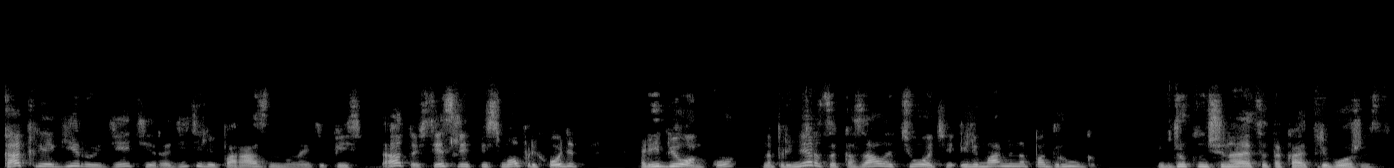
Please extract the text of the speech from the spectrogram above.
Как реагируют дети и родители по-разному на эти письма, да? То есть, если письмо приходит ребенку, например, заказала тетя или мамина подруга, и вдруг начинается такая тревожность.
